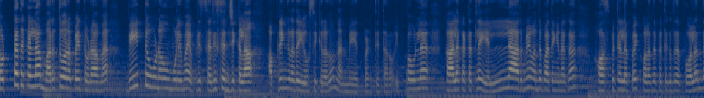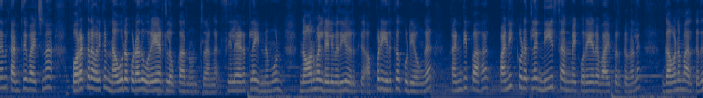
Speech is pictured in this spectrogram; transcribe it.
தொட்டதுக்கெல்லாம் மருத்துவரை போய் தொடாமல் வீட்டு உணவு மூலிமா எப்படி சரி செஞ்சுக்கலாம் அப்படிங்கிறத யோசிக்கிறதும் நன்மை ஏற்படுத்தி தரும். இப்போ உள்ள காலகட்டத்தில் எல்லாருமே வந்து பார்த்திங்கனாக்கா ஹாஸ்பிட்டலில் போய் குழந்தை பெற்றுக்கிறது குழந்தைன்னு கன்சீவ் ஆயிடுச்சுன்னா பிறக்கிற வரைக்கும் நவுறக்கூடாது ஒரே இடத்துல உட்காரணுன்றாங்க. சில இடத்துல இன்னமும் நார்மல் டெலிவரியும் இருக்குது அப்படி இருக்கக்கூடியவங்க கண்டிப்பாக பனிக்கூடத்தில் நீர் தன்மை குறையிற வாய்ப்பு இருக்கிறதுனால கவனமாக இருக்கிறது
